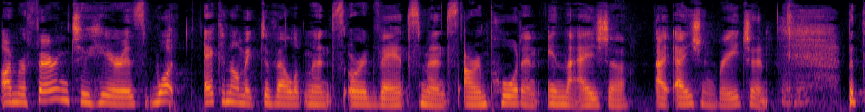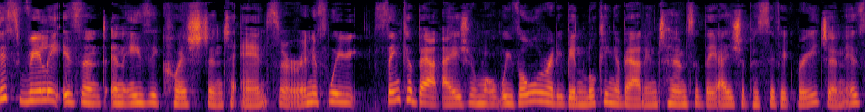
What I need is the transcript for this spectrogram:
I'm referring to here is what economic developments or advancements are important in the Asia, Asian region. Mm -hmm. But this really isn't an easy question to answer. And if we think about Asia and what we've already been looking about in terms of the Asia Pacific region is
